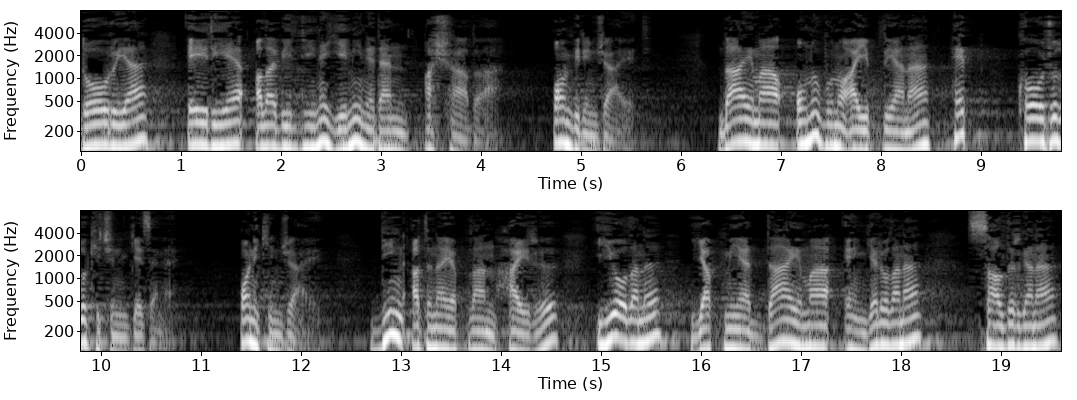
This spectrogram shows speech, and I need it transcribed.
Doğruya, eğriye alabildiğine yemin eden aşağılığa. 11. Ayet Daima onu bunu ayıplayana, hep kovuculuk için gezene. 12. Ayet Din adına yapılan hayrı, iyi olanı yapmaya daima engel olana, saldırgana,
